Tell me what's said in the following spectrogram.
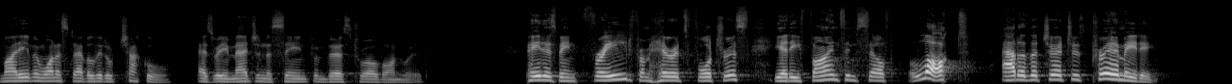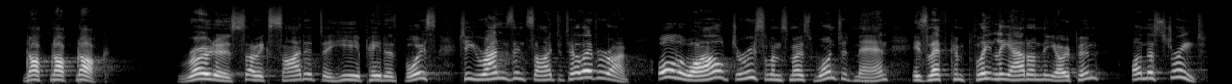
might even want us to have a little chuckle as we imagine the scene from verse 12 onward. Peter's been freed from Herod's fortress, yet he finds himself locked out of the church's prayer meeting. Knock, knock, knock. Rhoda's so excited to hear Peter's voice, she runs inside to tell everyone. All the while, Jerusalem's most wanted man is left completely out on the open on the street.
